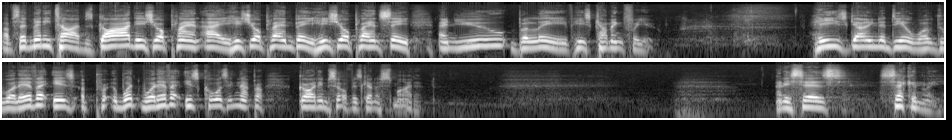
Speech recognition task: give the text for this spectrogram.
I've said many times God is your plan A, He's your plan B, He's your plan C, and you believe He's coming for you. He's going to deal with whatever is, whatever is causing that problem. God Himself is going to smite it. And He says, secondly,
